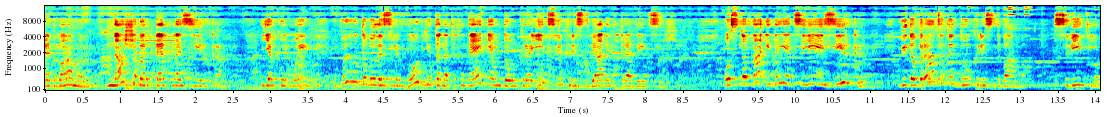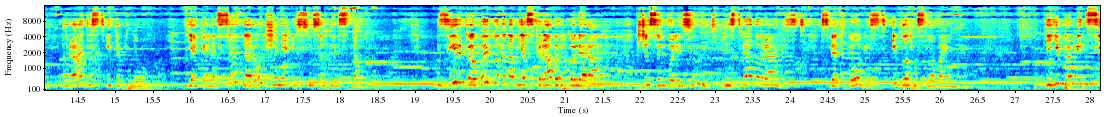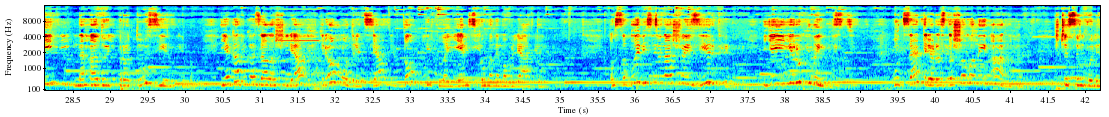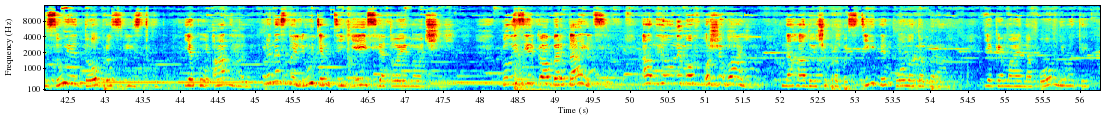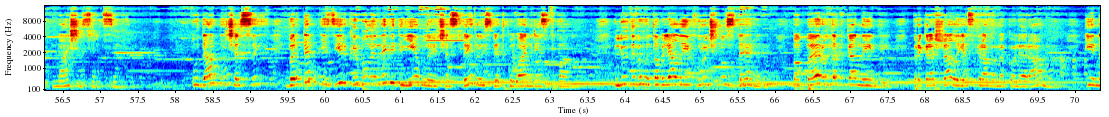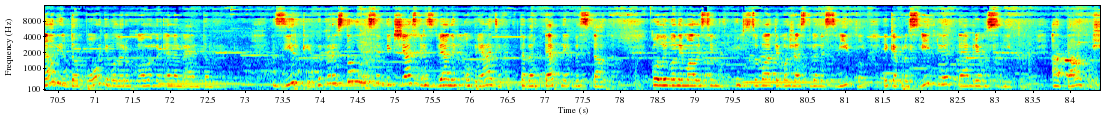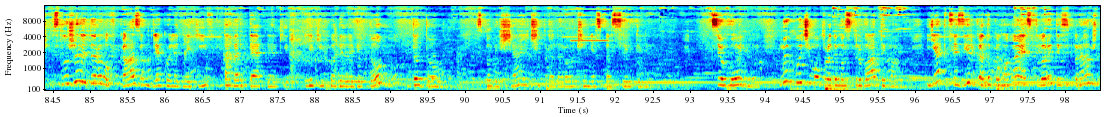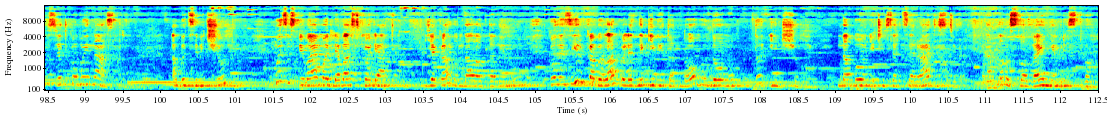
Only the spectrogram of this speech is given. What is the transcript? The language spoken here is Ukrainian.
Перед вами наша вертепна зірка, яку ми виготовили з любов'ю та натхненням до українських різдвяних традицій. Основна ідея цієї зірки відобразити дух Різдва, світло, радість і тепло, яке несе народження Ісуса Христа. Зірка виконана в яскравих кольорах, що символізують різдвяну радість, святковість і благословення. Її промінці нагадують про вказала шлях трьом мудрецям до віфлеємського немовляти. Особливістю нашої зірки є її рухливість. У центрі розташований ангел, що символізує добру звістку, яку ангели принесли людям тієї святої ночі. Коли зірка обертається, ангел немов оживає, нагадуючи про постійне коло добра, яке має наповнювати наші серця. У давні часи вертепні зірки були невід'ємною частиною святкувань Різдва. Люди виготовляли їх вручну з дерева, паперу та тканини, прикрашали яскравими кольорами і навіть доповнювали рухомими елементами. Зірки використовувалися під час різдвяних обрядів та вертепних вистав, коли вони мали символізувати божественне світло, яке просвітлює темряву світу, а також служили дороговказом для колядників та вертепників, які ходили від дому додому, сповіщаючи про народження Спасителя. Сьогодні ми хочемо продемонструвати вам, як ця зірка допомагає створити справжній святковий настрій. Аби це відчути, ми заспіваємо для вас колядку, яка лунала вдалину, коли зірка вела колядників від одного дому до іншого, наповнюючи серце радістю та благословенням Різдва.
